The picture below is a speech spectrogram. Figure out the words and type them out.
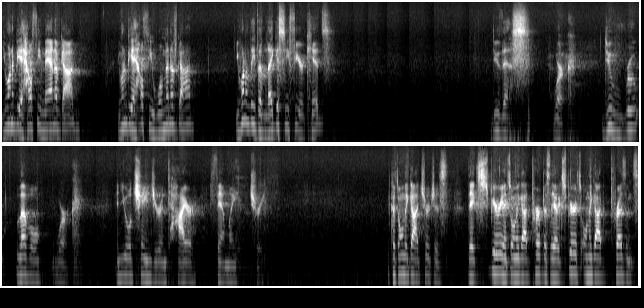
You want to be a healthy man of God? You want to be a healthy woman of God? You want to leave a legacy for your kids? Do this work. Do root level work, and you will change your entire family tree. Because only God churches, they experience only God purpose, they experience only God presence.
